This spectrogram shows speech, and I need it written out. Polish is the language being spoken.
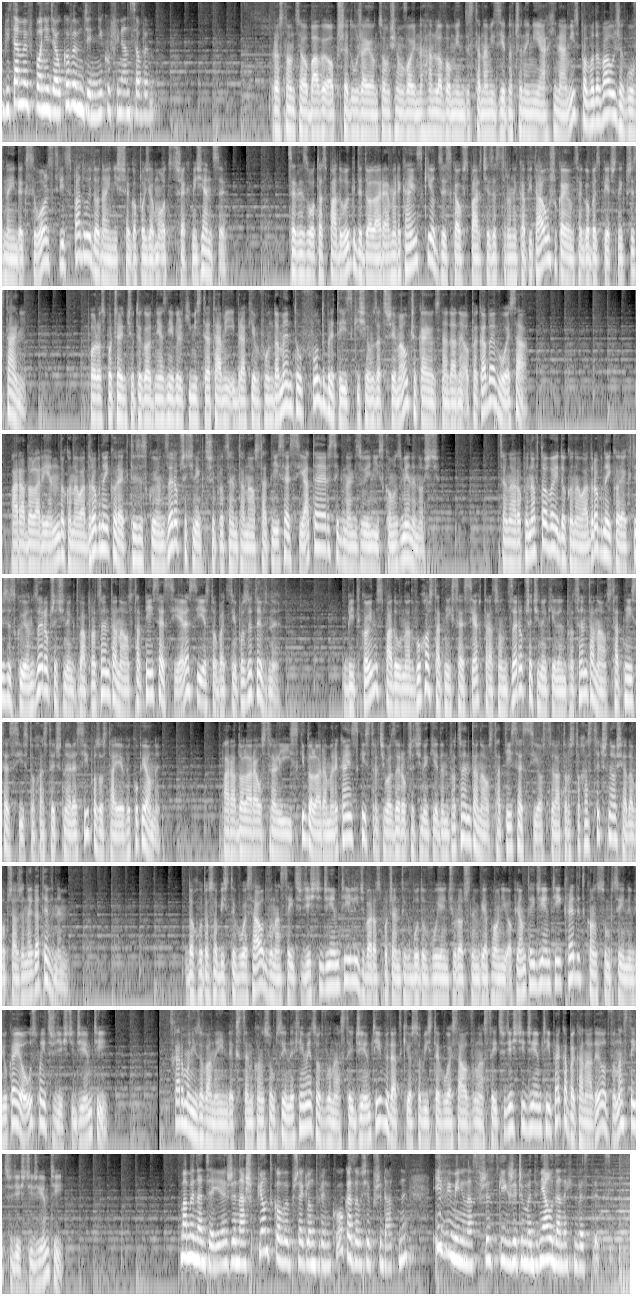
Witamy w poniedziałkowym dzienniku finansowym. Rosnące obawy o przedłużającą się wojnę handlową między Stanami Zjednoczonymi a Chinami spowodowały, że główne indeksy Wall Street spadły do najniższego poziomu od trzech miesięcy. Ceny złota spadły, gdy dolar amerykański odzyskał wsparcie ze strony kapitału szukającego bezpiecznych przystani. Po rozpoczęciu tygodnia z niewielkimi stratami i brakiem fundamentów, funt brytyjski się zatrzymał, czekając na dane o PKB w USA. Para dolar jen dokonała drobnej korekty, zyskując 0,3% na ostatniej sesji, a TR sygnalizuje niską zmienność. Cena ropy naftowej dokonała drobnej korekty, zyskując 0,2% na ostatniej sesji. RSI jest obecnie pozytywny. Bitcoin spadł na dwóch ostatnich sesjach, tracąc 0,1% na ostatniej sesji. Stochastyczny RSI pozostaje wykupiony. Para dolar australijski, dolar amerykański straciła 0,1% na ostatniej sesji. Oscylator stochastyczny osiada w obszarze negatywnym. Dochód osobisty w USA o 12.30 GMT, liczba rozpoczętych budów w ujęciu rocznym w Japonii o 5 GMT, kredyt konsumpcyjny w UK o 8.30 GMT. Zharmonizowany indeks cen konsumpcyjnych Niemiec o 12 GMT, wydatki osobiste w USA o 12.30 GMT, PKB Kanady o 12.30 GMT. Mamy nadzieję, że nasz piątkowy przegląd rynku okazał się przydatny i w imieniu nas wszystkich życzymy dnia udanych inwestycji.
